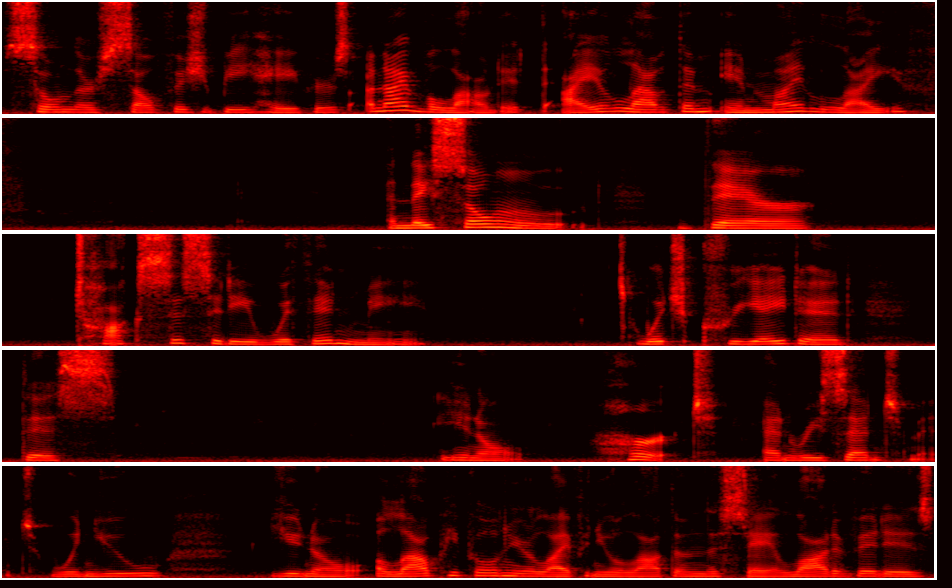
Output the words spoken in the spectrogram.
sown their selfish behaviors, and I've allowed it. I allowed them in my life. And they sowed their toxicity within me, which created this, you know, hurt and resentment. When you, you know, allow people in your life and you allow them to stay, a lot of it is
